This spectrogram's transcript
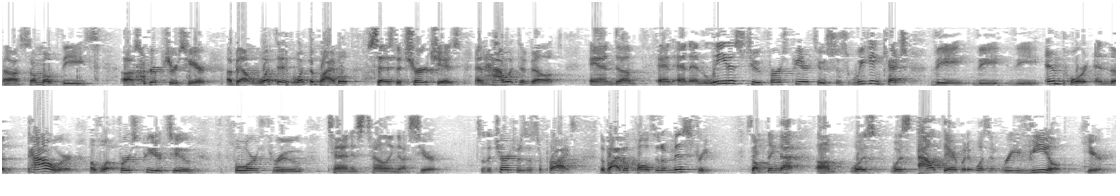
uh, some of these uh, scriptures here about what the, what the Bible says the church is and how it developed and, um, and, and, and lead us to 1 Peter 2 so we can catch the, the, the import and the power of what 1 Peter 2, 4 through 10 is telling us here. So the church was a surprise. The Bible calls it a mystery. Something that um, was, was out there, but it wasn't revealed here.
